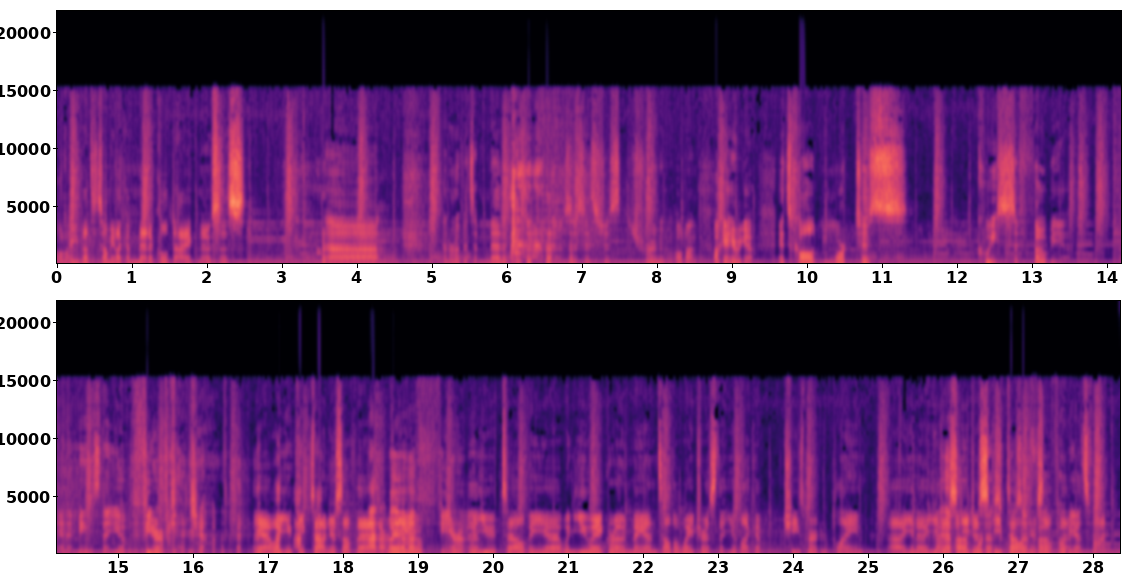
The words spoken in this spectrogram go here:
hold on. Are you about to tell me like a medical diagnosis? Uh, I don't know if it's a medical diagnosis. It's just true. Hold on. Okay, here we go. It's called mortus quisophobia. and it means that you have a fear of ketchup. Yeah, well, you keep telling yourself that. I don't when really you, have a fear of it. When you tell the uh, when you a grown man tell the waitress that you'd like a cheeseburger plain, uh, you know, you I just you just keep telling yourself that. phobia. That's fine.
